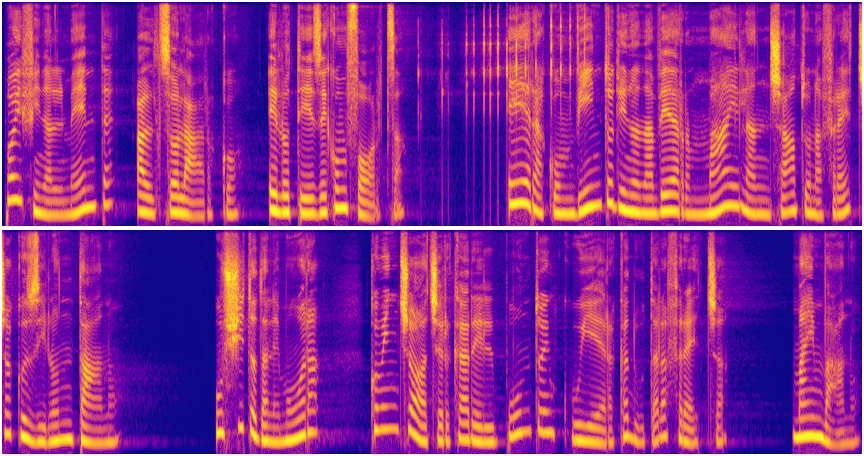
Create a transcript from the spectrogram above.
Poi finalmente alzò l'arco e lo tese con forza. Era convinto di non aver mai lanciato una freccia così lontano. Uscito dalle mura, cominciò a cercare il punto in cui era caduta la freccia, ma invano,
